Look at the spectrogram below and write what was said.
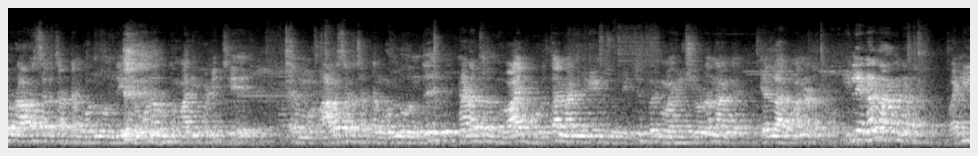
ஒரு அவசர சட்டம் கொண்டு வந்து எங்கள் உணவுக்கு மதிப்பளிச்சு அவசர சட்டம் கொண்டு வந்து நடத்துறதுக்கு வாய்ப்பு கொடுத்தா நன்றின்னு சொல்லிட்டு பெரும் மகிழ்ச்சியோட நாங்க எல்லாருமே நடத்துவோம். இல்லைன்னா நாங்க நடத்துவோம். வழி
